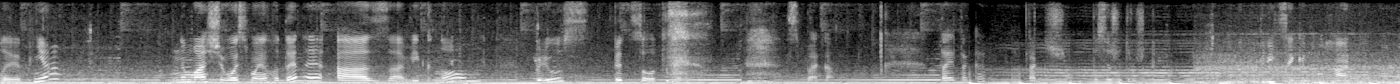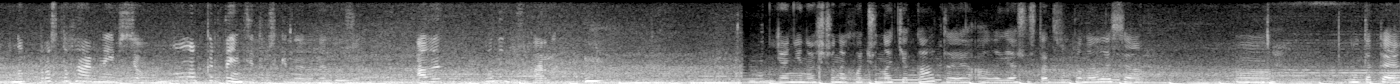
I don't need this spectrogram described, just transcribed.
липня. Нема ще 8 години, а за вікном плюс 500 спека. Та й таке. Так що посижу трошки. Ну ви подивіться, яке воно гарне. Ну, Воно просто гарне і все. Ну, в картинці трошки не, не дуже. Але воно дуже гарне. Я ні на що не хочу натякати, але я щось так зупинилася. Ну таке.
